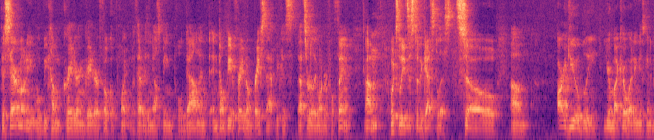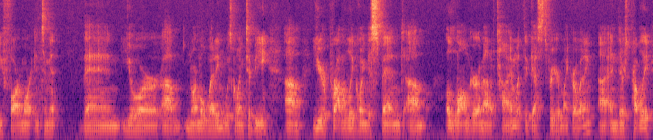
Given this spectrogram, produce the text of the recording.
the ceremony will become greater and greater focal point with everything else being pulled down, and, and don't be afraid to embrace that because that's a really wonderful thing. Um, Which leads us to the guest list. So. Um, arguably your micro wedding is going to be far more intimate than your um, normal wedding was going to be. Um, you're probably going to spend um, a longer amount of time with the guests for your micro wedding, uh, and there's probably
